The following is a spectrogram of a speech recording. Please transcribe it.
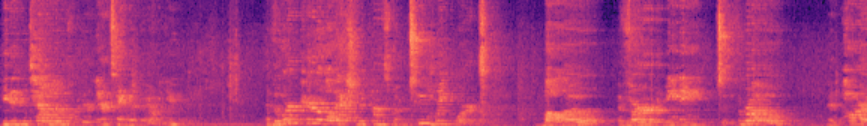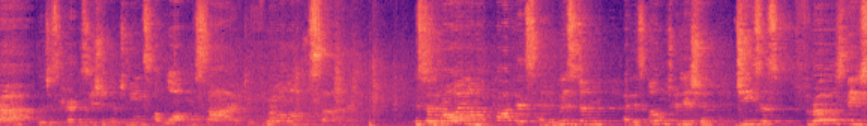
He didn't tell them for their entertainment value. And the word parable actually comes from two Greek words, ballo, a verb meaning to throw, and para, which is a preposition which means alongside, to throw alongside. And so drawing on the prophets and the wisdom of his own tradition, Jesus throws these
